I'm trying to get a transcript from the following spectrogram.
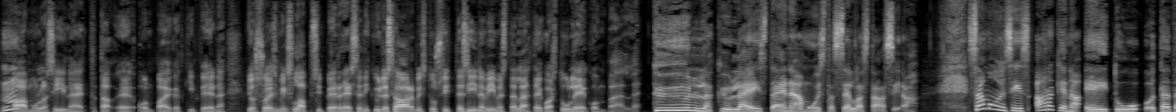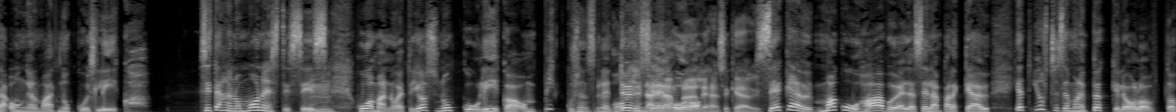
mm. aamulla siinä, että ta- eh, on paikat kipeänä, jos on esimerkiksi lapsiperheessä, niin kyllä se armistus sitten siinä viimeistä lähtee, kun astuu leekon päälle. Kyllä, kyllä. Ei sitä enää muista sellaista asiaa. Samoin siis arkena ei tule tätä ongelmaa, että nukkuisi liikaa. Sitähän on monesti siis mm. huomannut, että jos nukkuu liikaa, on pikkusen semmoinen töhnäinen olo. se käy. Se käy, makuu haavoja ja selän päälle käy. Ja just se semmoinen pökkelöolo to-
